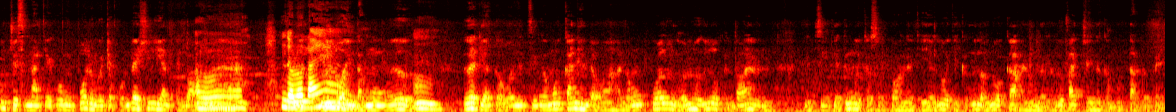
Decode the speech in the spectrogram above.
cũng chỉ là này cái ôm bố trong cái chụp cuốn đây xí liên phải ờ. Giờ lo lấy đi luôn đậm mù ừ. Ừ. Thì cậu anh chỉ có mỗi cái hình đầu à giống bố lửa lửa lửa cái đó chỉ cái thứ mới cho sập bòn này chỉ lúa chỉ cứ lúa lúa cá hay lúa là lúa phát triển là cầm một tàu đó về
